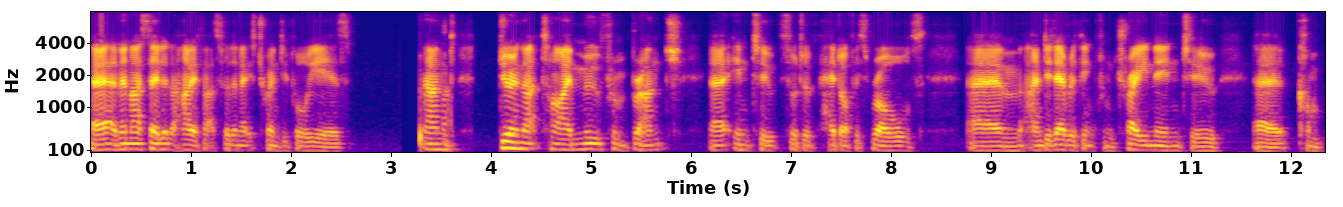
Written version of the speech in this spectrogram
uh, and then I stayed at the Halifax for the next 24 years, and during that time moved from branch into sort of head office roles, um, and did everything from training to com-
